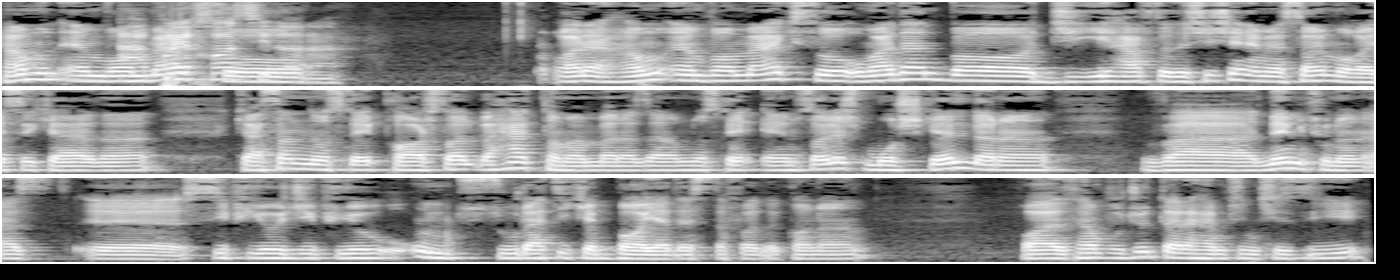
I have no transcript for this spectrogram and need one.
همون M1 Max و آره همون M1 Max رو اومدن با GE76 ام مقایسه کردن که اصلا نسخه پارسال و حتی من به نظرم نسخه امسالش مشکل دارن و نمی‌تونن از CPU و جی پی اون صورتی که باید استفاده کنن. قاعدتا وجود داره همچین چیزی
